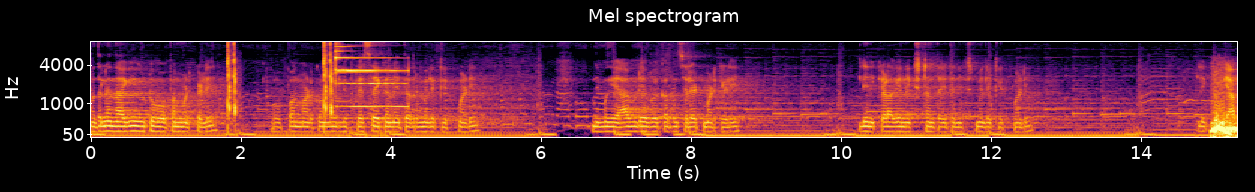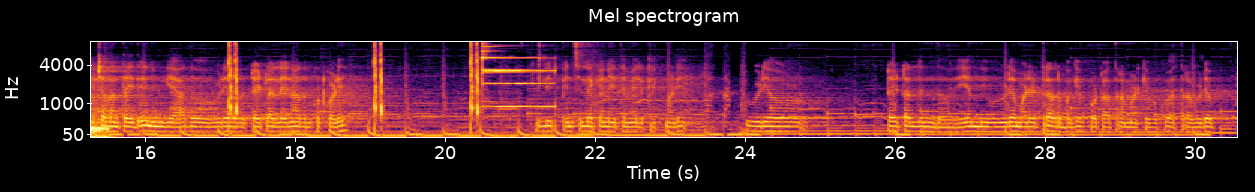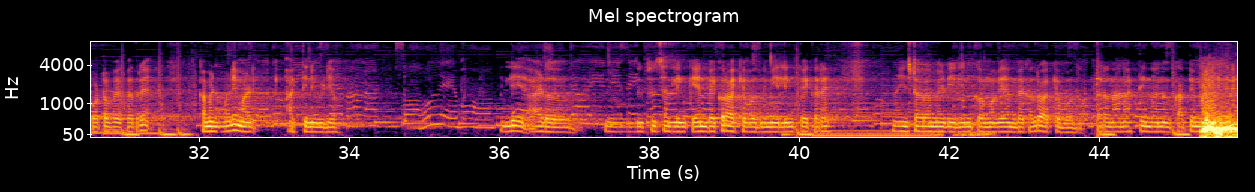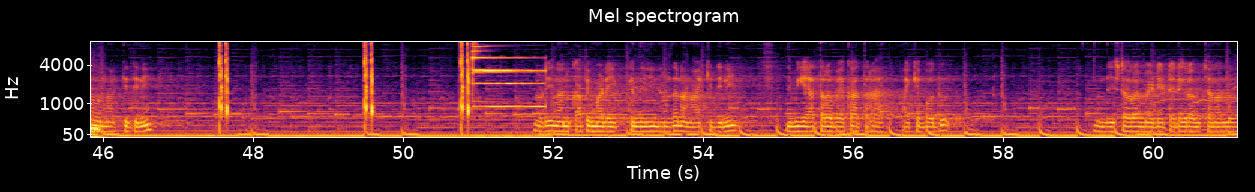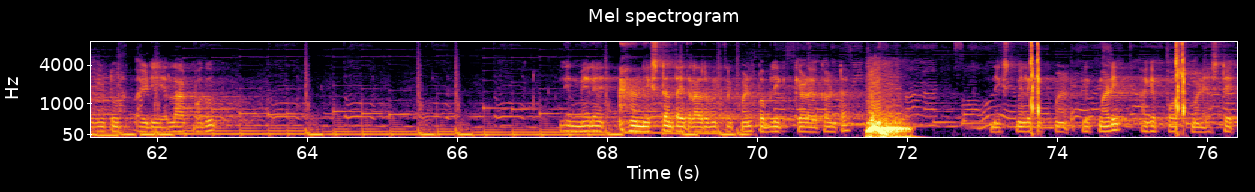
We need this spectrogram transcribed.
ಮೊದಲನೇದಾಗಿ YouTube open ಮಾಡ್ಕೊಳ್ಳಿ. Open ಮಾಡ್ಕೊಂಡು ಇಲ್ಲಿ ಪ್ಲಸ್ ಐಕನ್ ಐತೆ, ಅದ್ರ ಮೇಲೆ ಕ್ಲಿಕ್ ಮಾಡಿ. ನಿಮಗೆ ಯಾವ ವಿಡಿಯೋ ಬೇಕು ಅದನ್ನು ಸೆಲೆಕ್ಟ್ ಮಾಡ್ಕೊಳ್ಳಿ. ಇಲ್ಲಿ ಕೆಳಗೆ ನೆಕ್ಸ್ಟ್ ಅಂತ ಐತೆ, ನೆಕ್ಸ್ಟ್ ಮೇಲೆ ಕ್ಲಿಕ್ ಮಾಡಿ. ಕ್ಲಿಕ್ ಕ್ಯಾಪ್ಚರ್ ಅಂತ ಇದೆ, ನಿಮಗೆ ಯಾವುದು ವಿಡಿಯೋ ಟೈಟ್ಲಲ್ಲಿ ಏನೋ ಅದನ್ನು ಕೊಟ್ಕೊಳ್ಳಿ. ಇಲ್ಲಿ ಪೆನ್ಸಿಲ್ ಐಕನ್ ಐತೆ, ಮೇಲೆ ಕ್ಲಿಕ್ ಮಾಡಿ. ವಿಡಿಯೋ ಟೈಟಲ್ಲಿಂದು ಏನು ನೀವು ವಿಡಿಯೋ ಮಾಡಿರ್ತೀರ, ಅದ್ರ ಬಗ್ಗೆ ಫೋಟೋ ಆ ಥರ ಮಾಡ್ಕೋಬೇಕು, ಆ ಥರ ವಿಡಿಯೋ ಫೋಟೋ ಬೇಕಾದರೆ ಕಮೆಂಟ್ ಮಾಡಿ ಮಾಡಿ ಹಾಕ್ತೀನಿ ವಿಡಿಯೋ. ಇಲ್ಲಿ ಆ್ಯಡ್ ಡಿಸ್ಕ್ರಿಪ್ಷನ್ ಲಿಂಕ್ ಏನು ಬೇಕಾದ್ರೂ ಹಾಕ್ಕೋಬೋದು ನಿಮಗೆ ಲಿಂಕ್ ಬೇಕಾದ್ರೆ ಇನ್ಸ್ಟಾಗ್ರಾಮ್ ಐ ಡಿ ಲಿಂಕ್ ಮಗ ಏನು ಬೇಕಾದರೂ ಹಾಕ್ಕೋಬೋದು ಥರ ನಾನು ಹಾಕ್ತೀನಿ, ನಾನು ಕಾಪಿ ಮಾಡ್ತಿದ್ದೀನಿ ಅವನ್ನ ಹಾಕ್ತಿದ್ದೀನಿ. ನೋಡಿ, ನಾನು ಕಾಪಿ ಮಾಡಿ ಇಟ್ಕೊಂಡಿದ್ದೀನಿ ಅಂತ ನಾನು ಹಾಕಿದ್ದೀನಿ. ನಿಮಗೆ ಯಾವ ಥರ ಬೇಕೋ ಆ ಥರ ಹಾಕ್ಕೋಬೋದು ನಂದು Instagram I D Telegram channel YouTube I D ಎಲ್ಲ ಹಾಕ್ಬೋದು. ಇಲ್ಲಿನ ಮೇಲೆ ನೆಕ್ಸ್ಟ್ ಅಂತ ಐತಲ್ಲ, ಅದ್ರ ಮೇಲೆ ಕ್ಲಿಕ್ ಮಾಡಿ ಪಬ್ಲಿಕ್ ಕೇಳೋ ಅಕೌಂಟ ನೆಕ್ಸ್ಟ್ ಮೇಲೆ ಕ್ಲಿಕ್ ಮಾಡಿ ಕ್ಲಿಕ್ ಮಾಡಿ, ಹಾಗೆ ಪೋಸ್ಟ್ ಮಾಡಿ ಅಷ್ಟೇ.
